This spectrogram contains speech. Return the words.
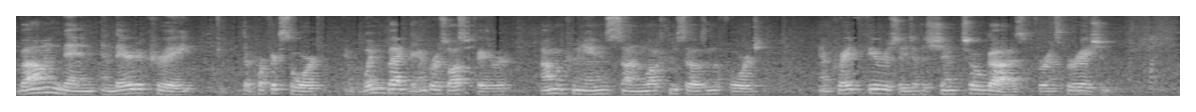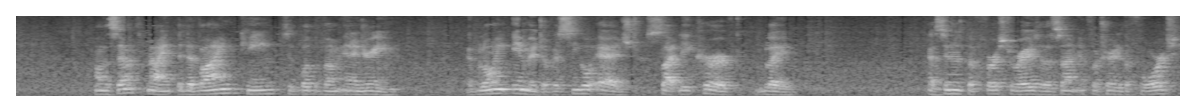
Vowing then and there to create the perfect sword and win back the Emperor's lost favor, Amakuni and his son locked themselves in the forge and prayed furiously to the Shinto gods for inspiration. On the seventh night, the divine came to both of them in a dream, a glowing image of a single-edged, slightly curved blade. As soon as the first rays of the sun infiltrated the forge,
